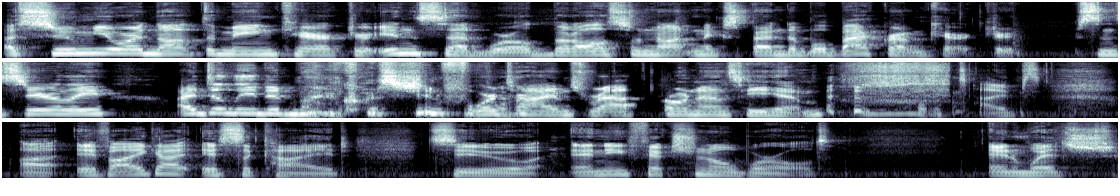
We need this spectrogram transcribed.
Assume you are not the main character in said world, but also not an expendable background character. Sincerely, I deleted my question four times. Wrath pronouns he him. four times. Uh, if I got isekai'd to any fictional world in which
